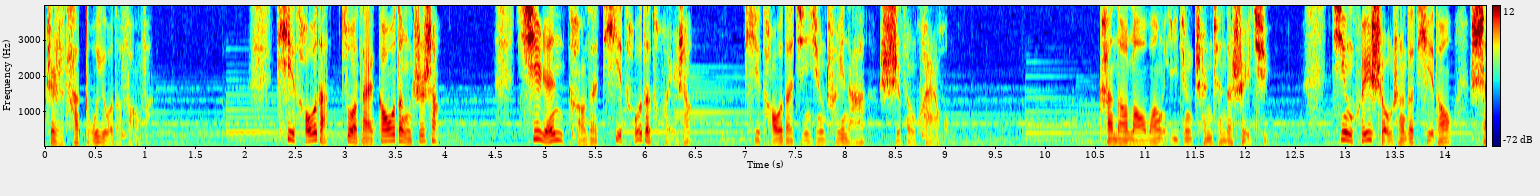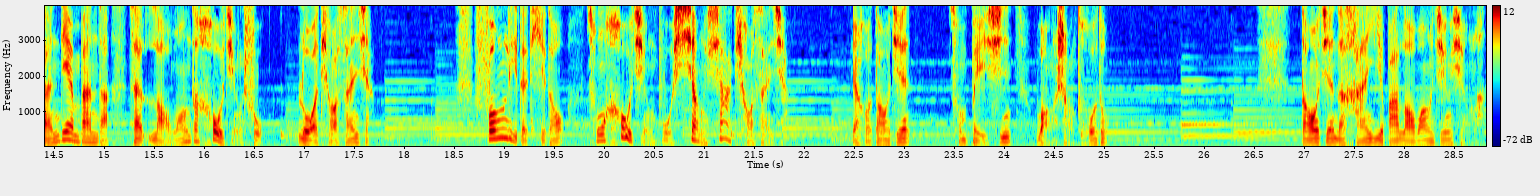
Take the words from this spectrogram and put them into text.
这是他独有的方法。剃头的坐在高凳之上，其人躺在剃头的腿上，剃头的进行捶拿，十分快活。看到老王已经沉沉的睡去。敬奎手上的剃刀闪电般的在老王的后颈处落跳三下，锋利的剃刀从后颈部向下跳三下，然后刀尖从背心往上拖动。刀尖的寒意把老王惊醒了，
